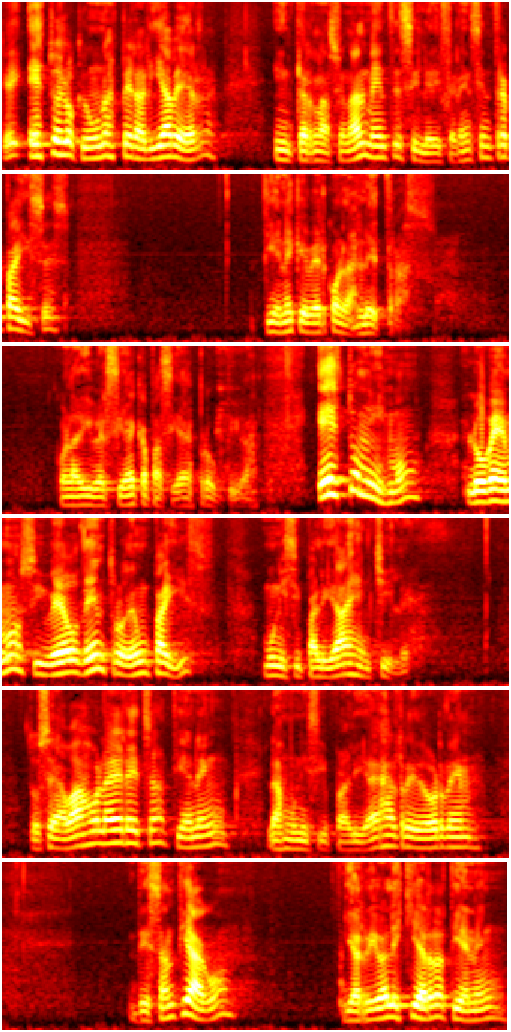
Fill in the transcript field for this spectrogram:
Esto es lo que uno esperaría ver internacionalmente si la diferencia entre países tiene que ver con las letras, con la diversidad de capacidades productivas. Esto mismo lo vemos si veo dentro de un país municipalidades en Chile. Entonces, abajo a la derecha tienen las municipalidades alrededor de, de Santiago y arriba a la izquierda tienen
